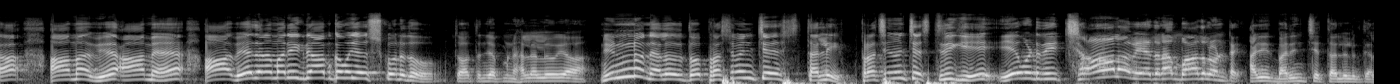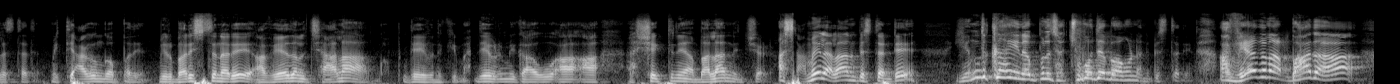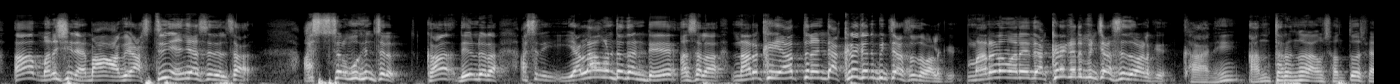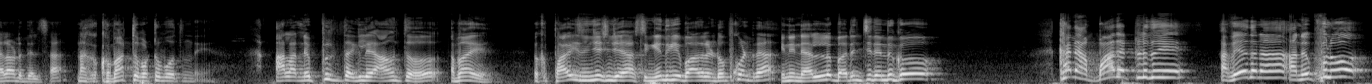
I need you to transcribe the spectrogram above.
ఆమె వే ఆమె ఆ వేదన మరీ జ్ఞాపకము చేసుకొనదు. తోతం చెప్పండి హలలుయ నిన్ను నెలలతో ప్రసవించే తల్లి ప్రసవించే స్త్రీకి ఏముంటుంది? చాలా వేదన బాధలు ఉంటాయి అది భరించే తల్లులకు తెలుస్తుంది. మీ త్యాగం గొప్పది. మీరు భరిస్తున్నారే ఆ వేదనలు చాలా గొప్ప దేవునికి దేవుడు మీకు ఆ ఆ- శక్తిని ఆ బలాన్ని ఇచ్చాడు. ఆ సమయంలో ఎలా అనిపిస్తుంటే ఎందుక ఈ నొప్పులు చచ్చిపోతే బాగుండు అనిపిస్తుంది. ఆ వేదన బాధ ఆ మనిషిని ఆ- ఆ స్త్రీ ఏం చేస్తుంది తెలుసా? అస్సలు ఊహించలేరు కా దేవుడు అసలు ఎలా ఉంటుందంటే అసలు నరకయాత్ర అంటే అక్కడే కనిపించేస్తుంది వాళ్ళకి. మరణం అనేది అక్కడే కనిపించేస్తుంది వాళ్ళకి. కానీ అంతరంగా ఆమె సంతోషం ఎలా ఉంటుంది తెలుసా? నాకు కుమార్తె పుట్టబోతుంది అలా నొప్పులు తగిలే ఆమెతో అమ్మాయి ఒక పాయిజన్ ఇంజెక్షన్ చేసేస్తుంది ఎందుకు ఈ బాధలు? అంటే ఒప్పుకుంటుందా? ఇన్ని నెలలు భరించింది ఎందుకు? కానీ ఆ బాధ ఎట్లది ఆ వేదన ఆ నొప్పులు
